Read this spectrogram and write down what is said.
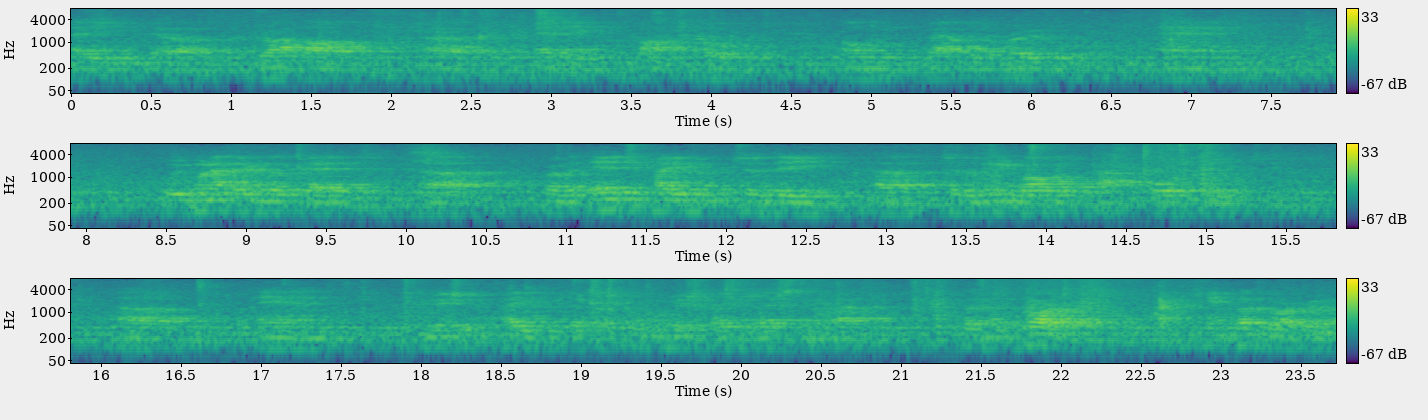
a uh, drop-off uh, at a box culvert on Val Del Road. And we went out there and looked at it, uh, from the edge of pavement to the, uh, to the wing wall, is about four feet. Uh, And Commissioner Hayes, Commissioner Hayes was asking about putting a guardrail. Can't put a guardrail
